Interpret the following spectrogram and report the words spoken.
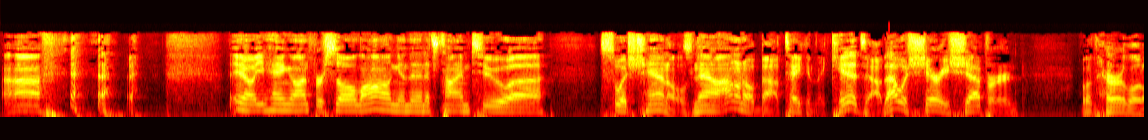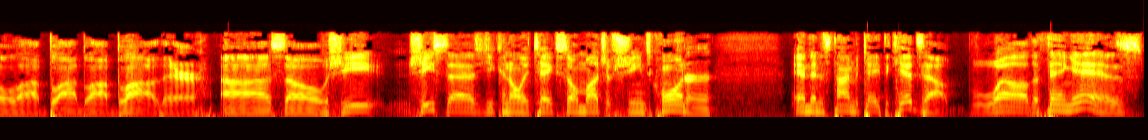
Uh, you know, you hang on for so long, and then it's time to uh, switch channels. Now, I don't know about taking the kids out. That was Sherri Shepherd with her little uh, blah blah blah there. Uh, so she she says you can only take so much of Sheen's Korner, and then it's time to take the kids out. Well, the thing is,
